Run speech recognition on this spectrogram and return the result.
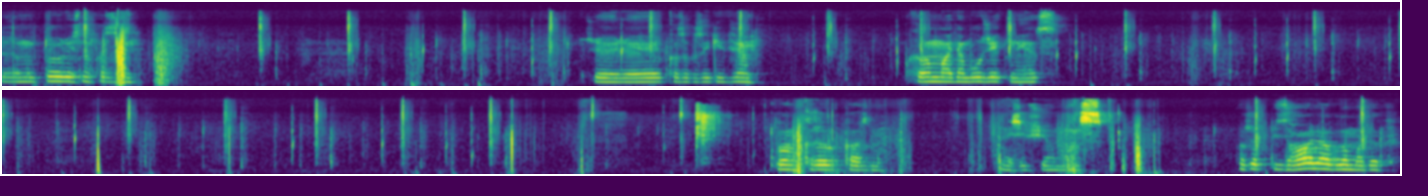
O zaman böylesine kazayım. Şöyle kazı kazı gideceğim. Bakalım maden bulacak mıyız? Ulan kırıldı kazma. Neyse bir şey olmaz. Arkadaşlar biz hala bulamadık.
